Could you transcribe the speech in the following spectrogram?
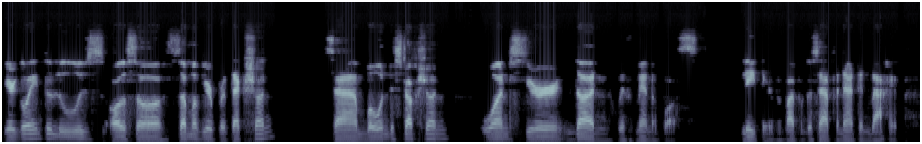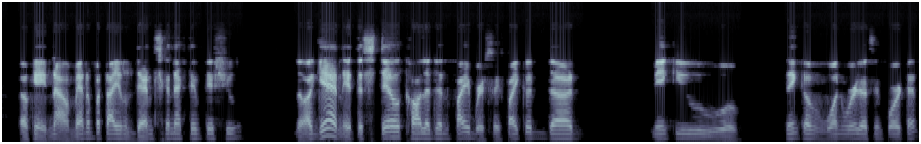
you're going to lose also some of your protection sa bone destruction once you're done with menopause. Later, mapapag-usapan natin bakit. Okay, now, meron pa tayong dense connective tissue. Now, again, it is still collagen fibers. So if I could uh, make you think of one word that's important,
